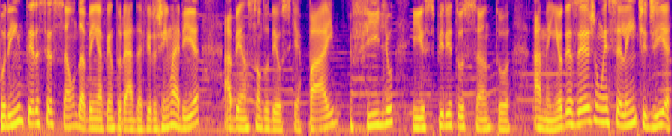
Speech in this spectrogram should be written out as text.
por intercessão da bem-aventurada Virgem Maria, a benção do Deus que é Pai, Filho e Espírito Santo. Amém. Eu desejo um excelente dia,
